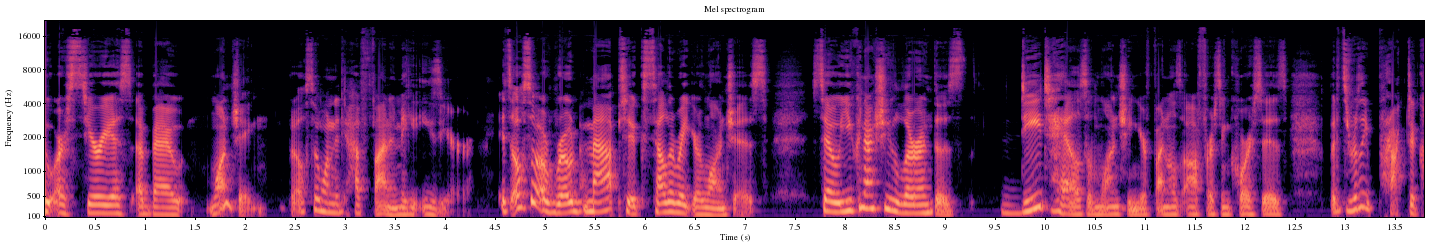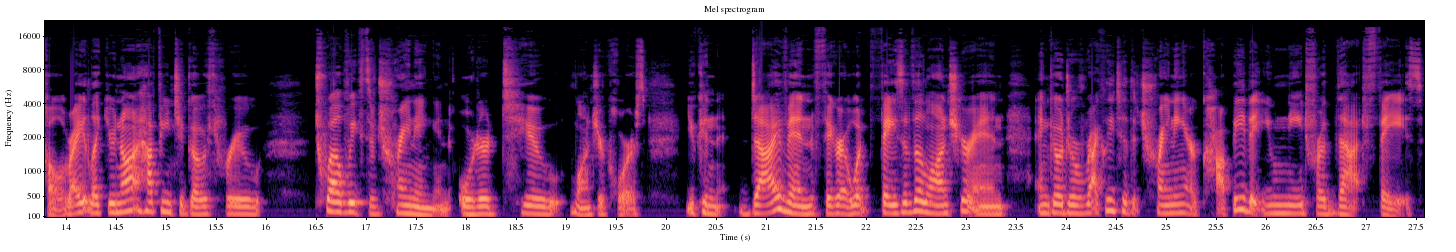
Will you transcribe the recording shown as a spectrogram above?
who are serious about launching, but also wanted to have fun and make it easier. It's also a roadmap to accelerate your launches. So you can actually learn those details of launching your funnels, offers, and courses, but it's really practical, right? Like you're not having to go through 12 weeks of training in order to launch your course. You can dive in, figure out what phase of the launch you're in, and go directly to the training or copy that you need for that phase.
